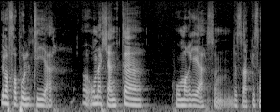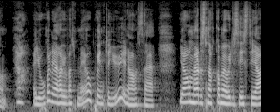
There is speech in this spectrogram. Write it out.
Det var fra politiet. Om jeg kjente hun Marie, som det snakkes om. Ja, jeg gjorde det. Jeg har jo vært med henne på intervju i dag. Så jeg, ja, om jeg hadde snakka med henne i det siste? Ja,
